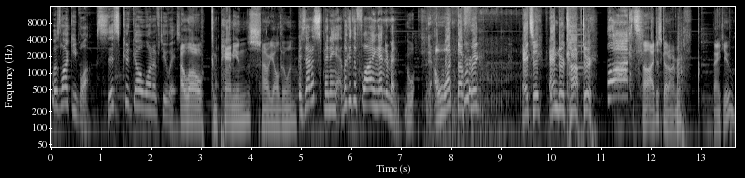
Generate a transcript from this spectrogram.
was Lucky Blocks. This could go one of two ways. Hello, companions. How y'all doing? Is that a spinning? Look at the flying Enderman. Uh, What the frick? It's an endercopter. What? Oh, I just got armor. Thank you.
